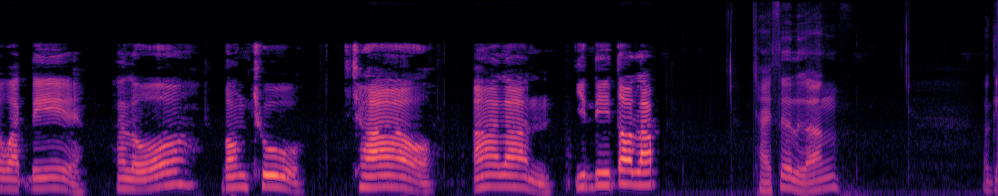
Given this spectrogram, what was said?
สวัสดี ฮัลโหล บองชู ชาว อารัน ยินดีต้อนรับ ชายเสื้อเหลืองกางเก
